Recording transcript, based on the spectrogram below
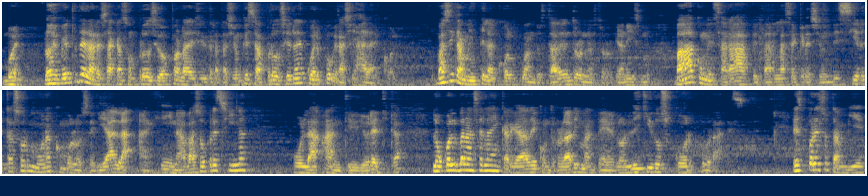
Bueno, los efectos de la resaca son producidos por la deshidratación que se va a producir en el cuerpo gracias al alcohol. Básicamente el alcohol cuando está dentro de nuestro organismo va a comenzar a afectar la secreción de ciertas hormonas como lo sería la angina vasopresina o la antidiurética, lo cual van a ser las encargadas de controlar y mantener los líquidos corporales. Es por eso también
